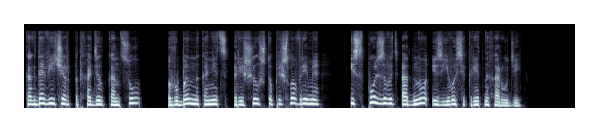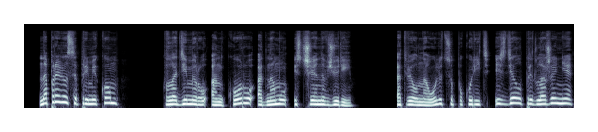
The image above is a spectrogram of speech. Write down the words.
Когда вечер подходил к концу, Рубен наконец решил, что пришло время использовать одно из его секретных орудий. Направился прямиком к Владимиру Анкору, одному из членов жюри. Отвел на улицу покурить и сделал предложение,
